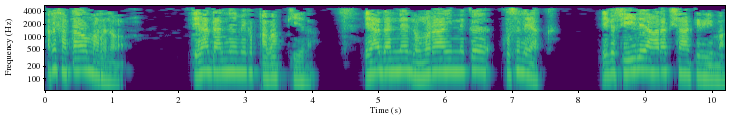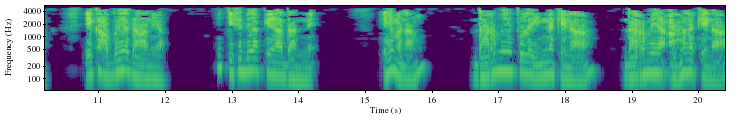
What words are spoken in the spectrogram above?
අර සතාව මරනවා. එයා දන්නේ මේක පවක් කියලා. එයා දන්නේ නොමරා ඉන්න එක කුසලයක්. ඒක සීලය ආරක්ෂා කිරීමක්. ඒක අභය දානයක්. මේ කිසි දෙයක් එයා දන්නේ. එහෙමනම් ධර්මයේ තුල ඉන්න කෙනා ධර්මය අහන කෙනා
